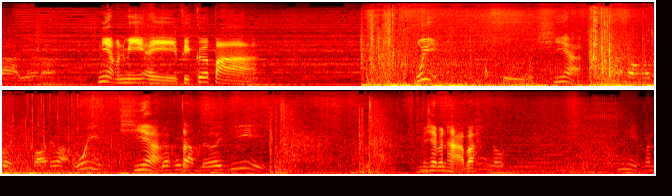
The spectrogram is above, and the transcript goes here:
ปลาเยอะเหรอเนี่ยมันมีไอ้พิกเกอร์ปลาอุ้ยโอ้โหเชี่ยลองระเบิดบอสได้ป่ะอุ้ยเชี่ยเรือขยับเลยพี่ไม่ใช่ปัญหาปะนี่เราพี่มัน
